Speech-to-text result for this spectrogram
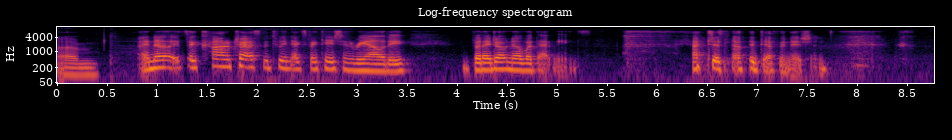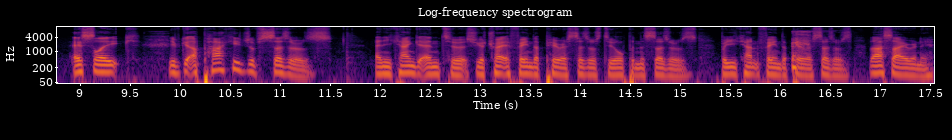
Um, I know it's a contrast between expectation and reality, but I don't know what that means. I just know the definition. it's like you've got a package of scissors and you can't get into it, so you're trying to find a pair of scissors to open the scissors, but you can't find a pair of scissors. That's irony.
